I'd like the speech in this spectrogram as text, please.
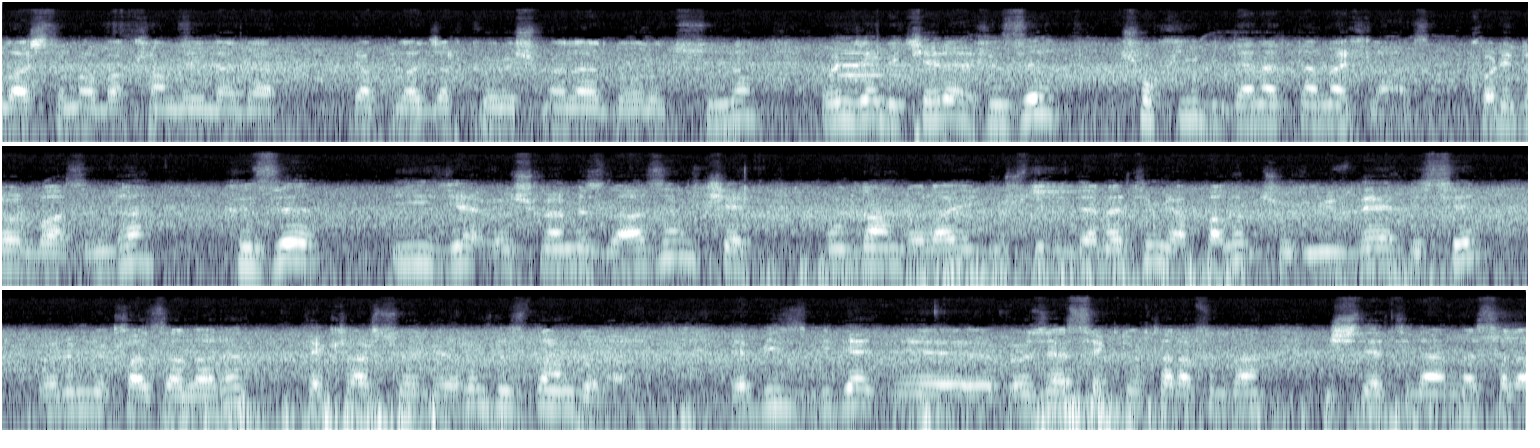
Ulaştırma Bakanlığı'yla da yapılacak görüşmeler doğrultusunda önce bir kere hızı çok iyi bir denetlemek lazım. Koridor bazında hızı iyice ölçmemiz lazım ki buradan dolayı güçlü bir denetim yapalım. Çünkü yüzde ellisi ölümlü kazaların tekrar söylüyorum hızdan dolayı. E biz bir de e, özel sektör tarafından işletilen mesela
